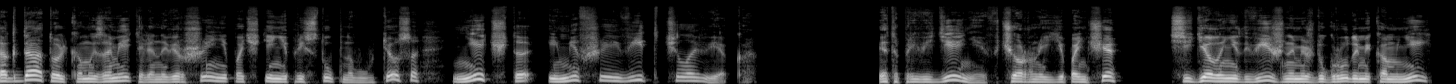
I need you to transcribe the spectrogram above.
Тогда только мы заметили на вершине почти неприступного утеса нечто, имевшее вид человека. Это привидение в черной японче сидело недвижно между грудами камней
